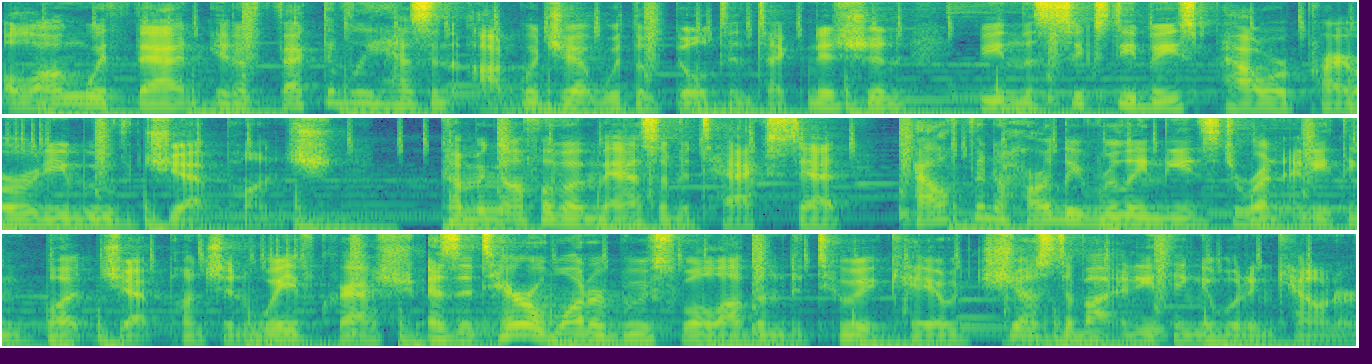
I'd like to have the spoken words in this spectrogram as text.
Along with that, it effectively has an Aqua Jet with a built-in Technician, being the 60 base power priority move Jet Punch. Coming off of a massive attack stat, Palafin hardly really needs to run anything but Jet Punch and Wave Crash, as a Tera Water Boost will allow them to 2-hit KO just about anything it would encounter.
